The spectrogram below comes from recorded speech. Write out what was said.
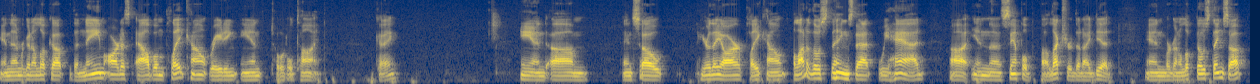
And then we're going to look up the name, artist, album, play count, rating, and total time. Okay. And um, and so here they are, play count. A lot of those things that we had uh, in the sample uh, lecture that I did. And we're going to look those things up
